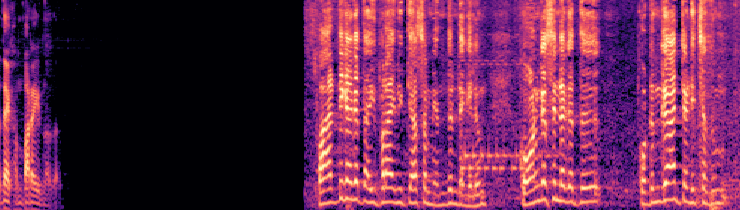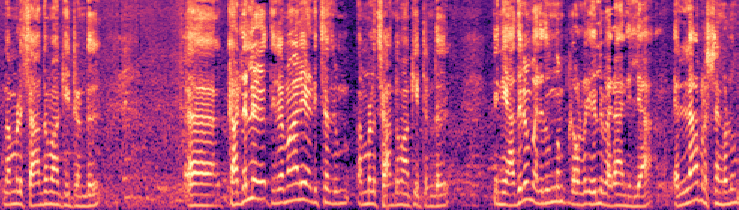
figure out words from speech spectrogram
അദ്ദേഹം പറയുന്നത്. പാർട്ടിക്കകത്ത് അഭിപ്രായ വ്യത്യാസം എന്തുണ്ടെങ്കിലും കോൺഗ്രസിന്റെ അകത്ത് കൊടുങ്കാറ്റടിച്ചതും നമ്മൾ ശാന്തമാക്കിയിട്ടുണ്ട്. കടൽ തിരമാല അടിച്ചതും നമ്മൾ ശാന്തമാക്കിയിട്ടുണ്ട്. ഇനി അതിലും വലുതൊന്നും കോളേജിൽ വരാനില്ല. എല്ലാ പ്രശ്നങ്ങളും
